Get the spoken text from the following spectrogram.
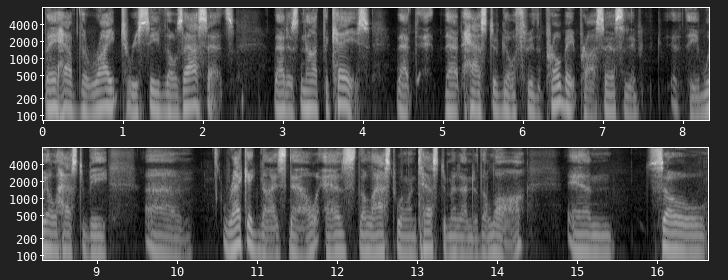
they have the right to receive those assets. That is not the case. That that has to go through the probate process. The, the will has to be um, recognized now as the last will and testament under the law. And so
